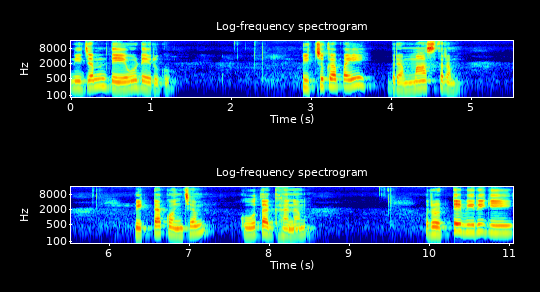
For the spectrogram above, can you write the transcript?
నిజం దేవుడెరుగు. పిచ్చుకపై బ్రహ్మాస్త్రం పిట్ట కొంచెం కూత ఘనం. రొట్టె విరిగి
